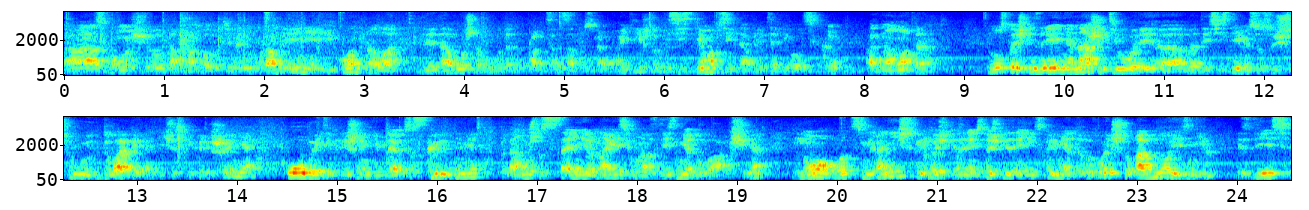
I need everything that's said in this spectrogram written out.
а, с помощью там, подходов теории управления и контрола для того, чтобы вот этот процесс запуска пойти, чтобы система всегда притягивалась к одному отряду. Ну, с точки зрения нашей теории, э, в этой системе сосуществуют два периодических решения. Оба этих решения являются скрытными, потому что состояния равновесия у нас здесь нету вообще. Но вот с механической точки зрения, с точки зрения эксперимента, выходит, что одно из них здесь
